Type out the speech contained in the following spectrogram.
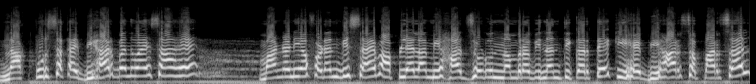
नागपूरचं काय बिहार बनवायचं आहे? माननीय फडणवीस साहेब आपल्याला मी हात जोडून नम्र विनंती करते की हे बिहारचं पार्सल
